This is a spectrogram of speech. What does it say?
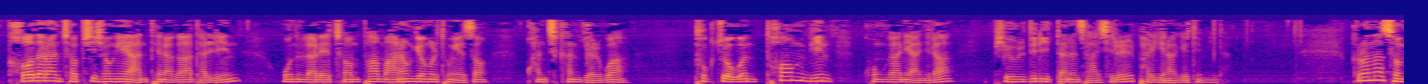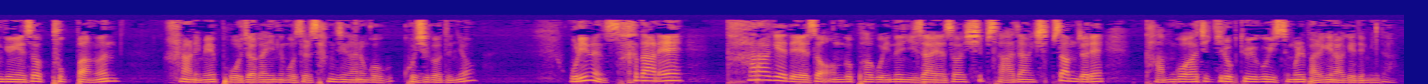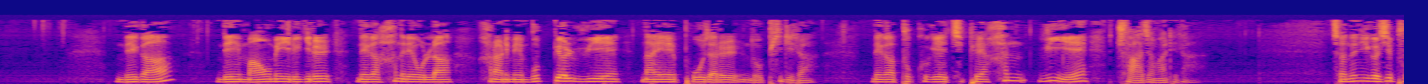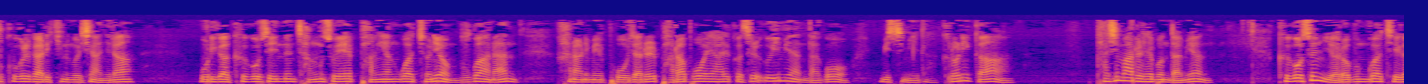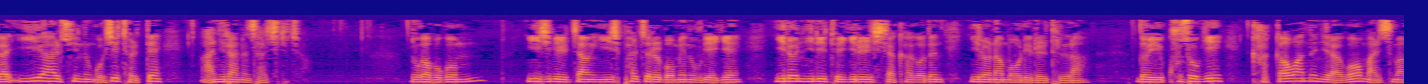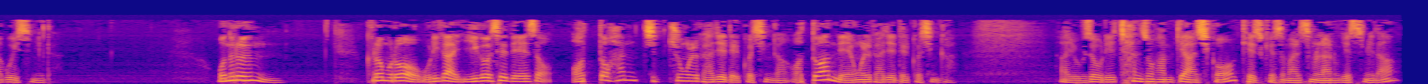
커다란 접시형의 안테나가 달린 오늘날의 전파 만원경을 통해서 관측한 결과 북쪽은 텅 빈 공간이 아니라 별들이 있다는 사실을 발견하게 됩니다. 그러나 성경에서 북방은 하나님의 보좌가 있는 곳을 상징하는 곳이거든요. 우리는 사단의 타락에 대해서 언급하고 있는 이사에서 14장 13절에 다음과 같이 기록되고 있음을 발견하게 됩니다. 내가 내 마음에 이르기를 내가 하늘에 올라 하나님의 무별 위에 나의 보좌를 높이리라. 내가 북극의 지폐 한 위에 좌정하리라. 저는 이것이 북극을 가리키는 것이 아니라 우리가 그곳에 있는 장소의 방향과 전혀 무관한 하나님의 보좌를 바라보아야 할 것을 의미한다고 믿습니다. 그러니까 다시 말을 해본다면 그곳은 여러분과 제가 이해할 수 있는 곳이 절대 아니라는 사실이죠. 누가복음 21장 28절을 보면 우리에게 이런 일이 되기를 시작하거든 일어나 머리를 들라 너희 구속이 가까웠느니라고 말씀하고 있습니다. 오늘은 그러므로 우리가 이것에 대해서 어떠한 집중을 가져야 될 것인가, 어떠한 내용을 가져야 될 것인가. 아, 여기서 우리 찬송 함께 하시고 계속해서 말씀을 나누겠습니다.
